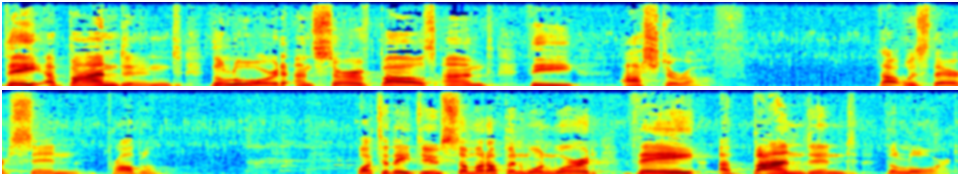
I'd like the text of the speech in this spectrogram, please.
They abandoned the Lord and served Baals and the Ashtaroth. That was their sin problem. What do they do? Sum it up in one word. They abandoned the Lord.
